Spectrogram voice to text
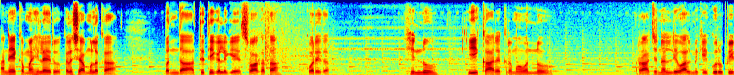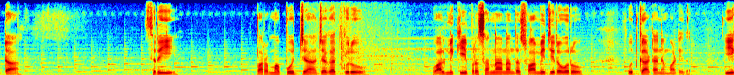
ಅನೇಕ ಮಹಿಳೆಯರು ಕಲಶ ಮೂಲಕ ಬಂದ ಅತಿಥಿಗಳಿಗೆ ಸ್ವಾಗತ. ಕೋರಿದರು. ಇನ್ನು ಈ ಕಾರ್ಯಕ್ರಮವನ್ನು ರಾಜನಹಳ್ಳಿ ವಾಲ್ಮೀಕಿ ಗುರುಪೀಠ ಶ್ರೀ ಪರಮ ಪೂಜ್ಯ ಜಗದ್ಗುರು ವಾಲ್ಮೀಕಿ ಪ್ರಸನ್ನಾನಂದ ಸ್ವಾಮೀಜಿರವರು ಉದ್ಘಾಟನೆ ಮಾಡಿದರು. ಈ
